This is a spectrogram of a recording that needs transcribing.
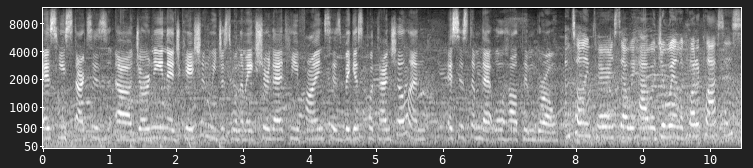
As he starts his uh, journey in education, we just want to make sure that he finds his biggest potential and a system that will help him grow. I'm telling parents that we have Ojibwe and Lakota classes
